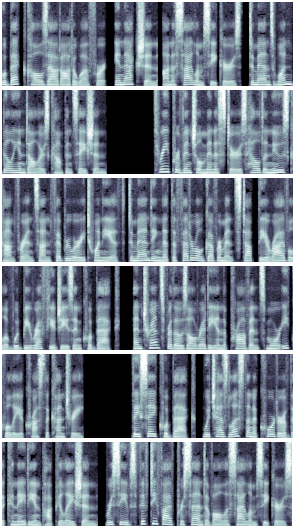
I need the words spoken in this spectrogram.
Quebec calls out Ottawa for inaction on asylum seekers, demands $1 billion compensation. Three provincial ministers held a news conference on February 20 demanding that the federal government stop the arrival of would-be refugees in Quebec, and transfer those already in the province more equally across the country. They say Quebec, which has less than a quarter of the Canadian population, receives 55% of all asylum seekers.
